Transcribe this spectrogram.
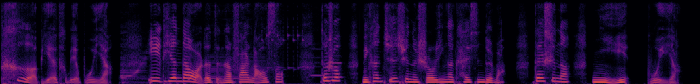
特别特别不一样，一天到晚的在那发牢骚。她说：“你看军训的时候应该开心对吧？但是呢，你不一样，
